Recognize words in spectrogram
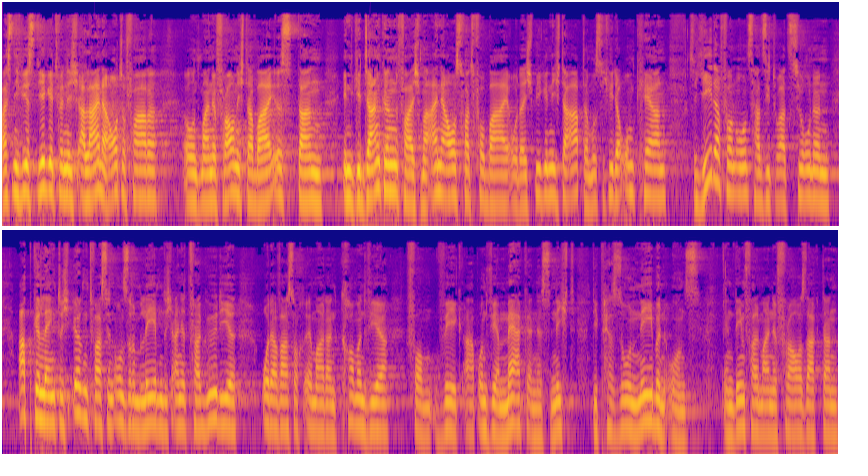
Weiß nicht, wie es dir geht, wenn ich alleine Auto fahre und meine Frau nicht dabei ist, dann in Gedanken fahre ich mal eine Ausfahrt vorbei oder ich biege nicht da ab, dann muss ich wieder umkehren. Also jeder von uns hat Situationen abgelenkt durch irgendwas in unserem Leben, durch eine Tragödie oder was auch immer, dann kommen wir vom Weg ab und wir merken es nicht. Die Person neben uns, in dem Fall meine Frau, sagt dann,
